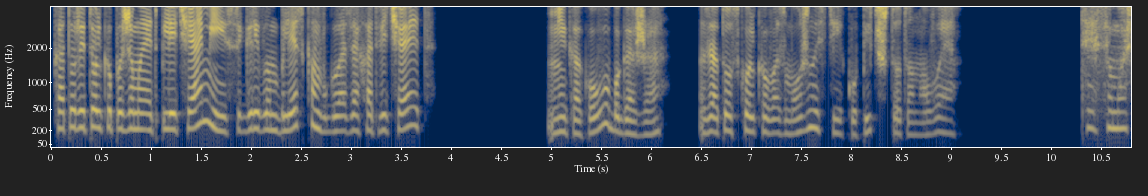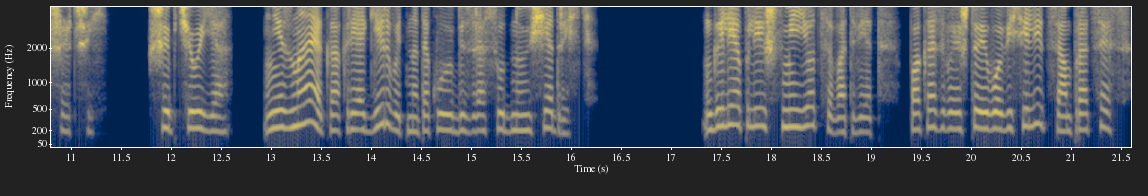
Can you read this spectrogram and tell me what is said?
который только пожимает плечами и с игривым блеском в глазах отвечает. «Никакого багажа, зато сколько возможностей купить что-то новое». «Ты сумасшедший», — шепчу я, не зная, как реагировать на такую безрассудную щедрость. Глеб лишь смеется в ответ, показывая, что его веселит сам процесс,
